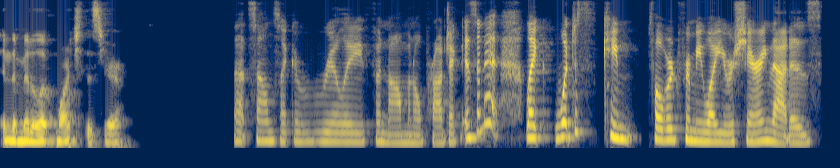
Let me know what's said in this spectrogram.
in the middle of March this year. That sounds like a really phenomenal project. Isn't it? Like what just came forward for me while you were sharing that is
